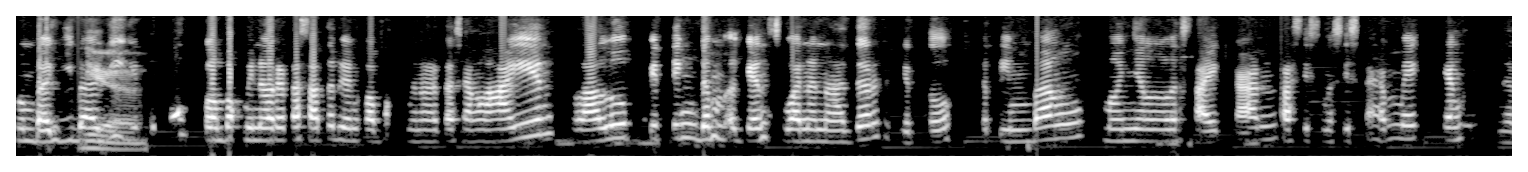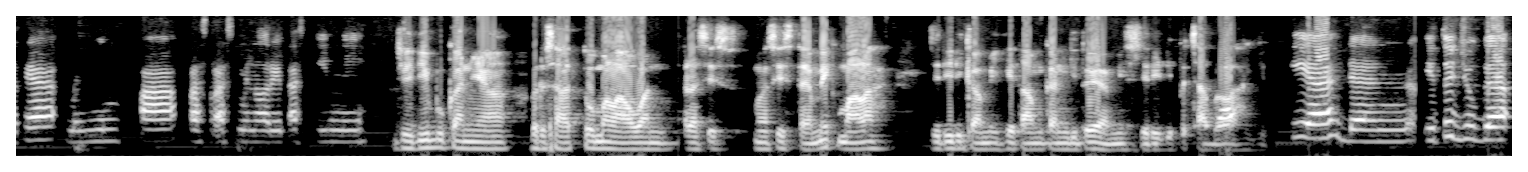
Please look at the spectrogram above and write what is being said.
membagi-bagi Iya. gitu kelompok minoritas satu dengan kelompok minoritas yang lain, lalu pitting them against one another gitu, ketimbang menyelesaikan rasisme sistemik yang sebenarnya menimpa ras-ras minoritas ini. Jadi bukannya bersatu melawan rasisme sistemik malah jadi dikambing hitamkan gitu ya, Miss. Jadi dipecah belah gitu. Iya, dan itu juga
